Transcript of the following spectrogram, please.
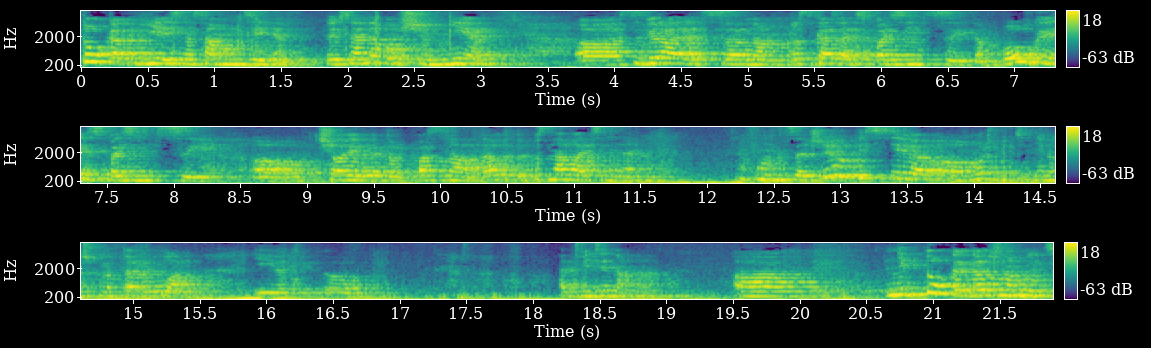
то, как есть на самом деле, то есть она, в общем, не э, собирается нам рассказать с позиции там, Бога, с позиции э, человека, который познал, да, вот эта познавательная функция живописи, э, может быть, немножко на второй план ее э, отведена. А, не то, как должно быть.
